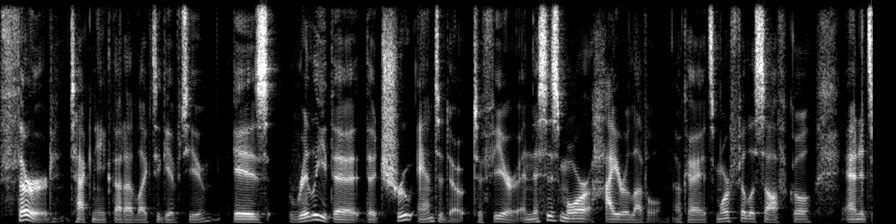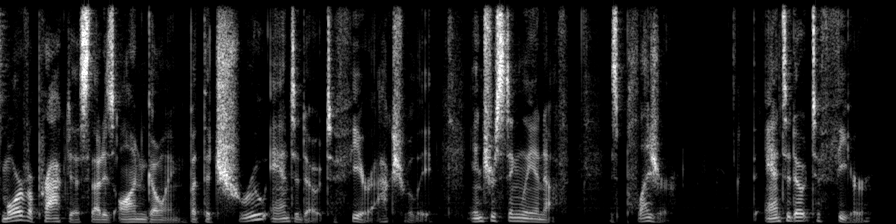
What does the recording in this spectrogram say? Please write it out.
third technique that I'd like to give to you is really the the true antidote to fear and this is more higher level okay it's more philosophical and it's more of a practice that is ongoing but the true antidote to fear actually interestingly enough is pleasure the antidote to fear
